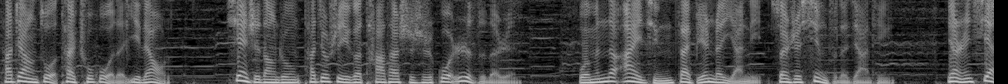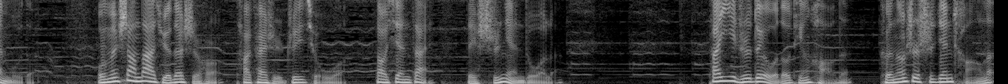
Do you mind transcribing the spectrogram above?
他这样做太出乎我的意料了。现实当中，他就是一个踏踏实实过日子的人。我们的爱情在别人的眼里算是幸福的家庭，让人羡慕的。我们上大学的时候，他开始追求我，到现在得十年多了。他一直对我都挺好的，可能是时间长了，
